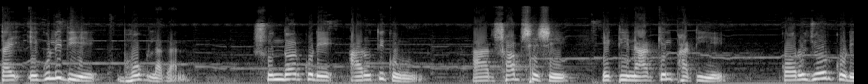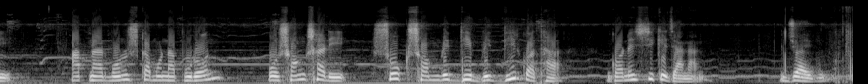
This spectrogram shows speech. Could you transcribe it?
তাই এগুলি দিয়ে ভোগ লাগান। সুন্দর করে আরতি করুন। আর সবশেষে একটি নারকেল ফাটিয়ে করজোর করে আপনার মনস্কামনা পূরণ ও সংসারে সুখ সমৃদ্ধি বৃদ্ধির কথা গণেশজিকে জানান। জয় গুরু।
